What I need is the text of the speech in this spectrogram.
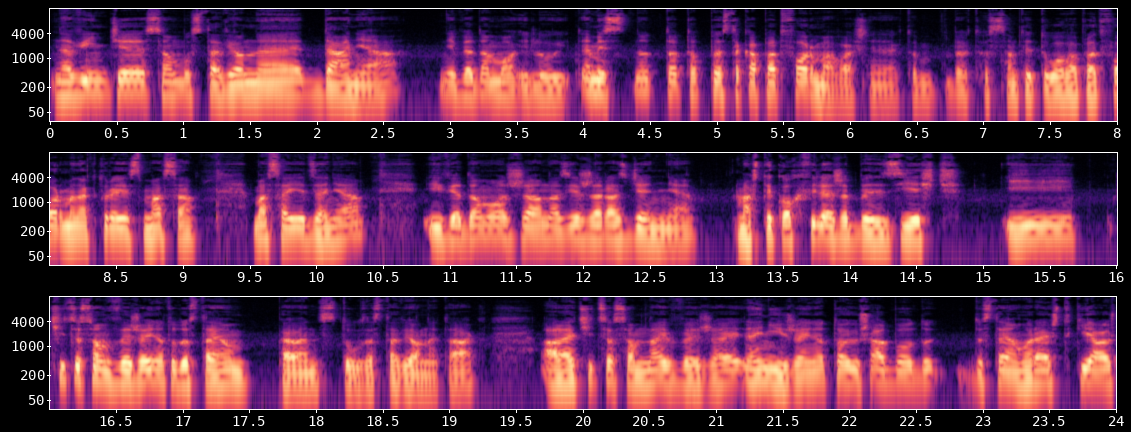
Na windzie są ustawione dania nie wiadomo ilu. Tam jest, no to, to jest taka platforma właśnie, jak to, to sam tytułowa platforma, na której jest masa, masa jedzenia i wiadomo, że ona zjeżdża raz dziennie. Masz tylko chwilę, żeby zjeść i ci, co są wyżej, no to dostają pełen stół zastawiony, tak? Ale ci, co są najwyżej, najniżej, no to już albo do, dostają resztki, a już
